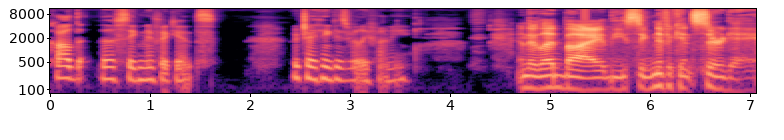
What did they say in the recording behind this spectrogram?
called the Significants, which I think is really funny. And they're led by the Significant Sergey.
